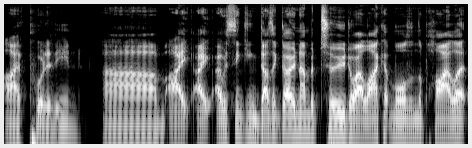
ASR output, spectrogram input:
I've put it in. Um, I, I, I was thinking, does it go number two? Do I like it more than the pilot?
